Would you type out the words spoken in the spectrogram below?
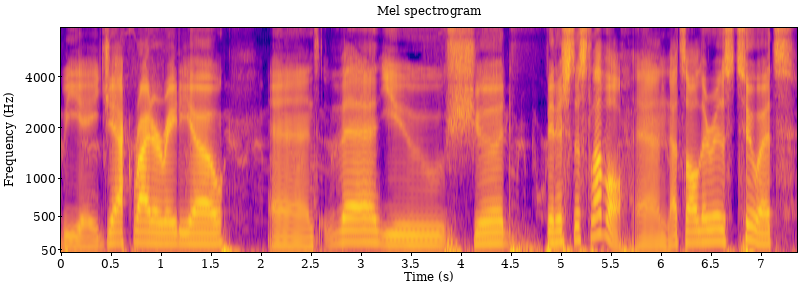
be a Jack Ryder radio. And then you should finish this level, and that's all there is to it.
